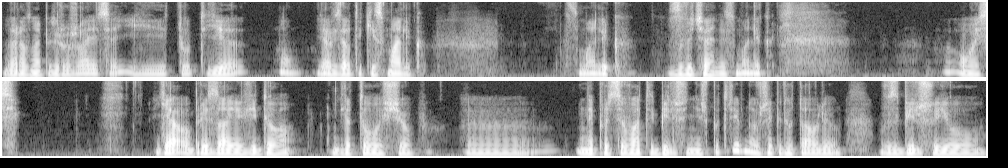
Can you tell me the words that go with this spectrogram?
Зараз воно підгружається, і тут є. Ну, я взяв такий смайлик. Смайлик, звичайний смайлик. Ось. Я обрізаю відео для того, щоб не працювати більше, ніж потрібно. Вже підготовлю, збільшую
